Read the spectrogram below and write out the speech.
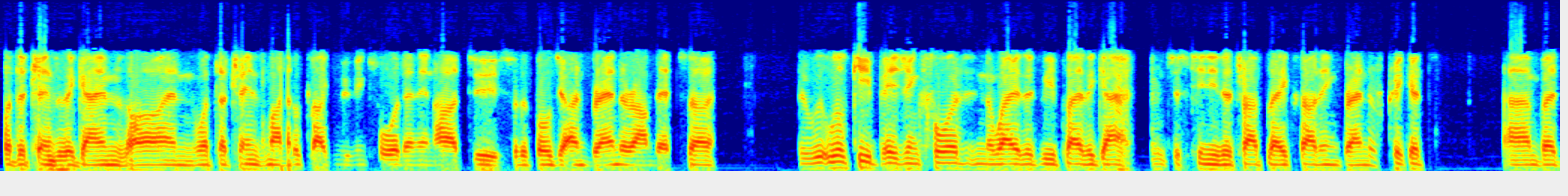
what the trends of the games are and what the trends might look like moving forward, and then how to sort of build your own brand around that. So we'll keep edging forward in the way that we play the game, just continue to try to play exciting brand of cricket, um, but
